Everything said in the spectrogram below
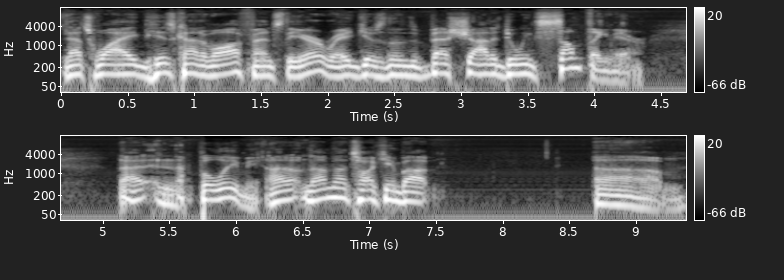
that's why his kind of offense, the air raid, gives them the best shot at doing something there. And believe me, I am not talking about. Um,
